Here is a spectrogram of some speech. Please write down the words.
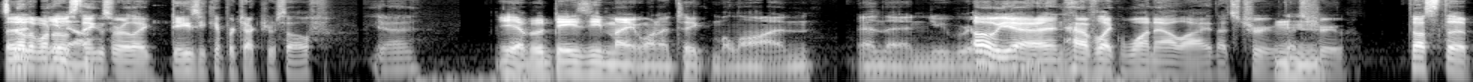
It's But, another one of those know. things where like Daisy can protect herself. Yeah. Yeah, but Daisy might want to take Milan, and then you really. Oh can- yeah, and have like one ally. That's true. That's Mhm. true. Thus the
